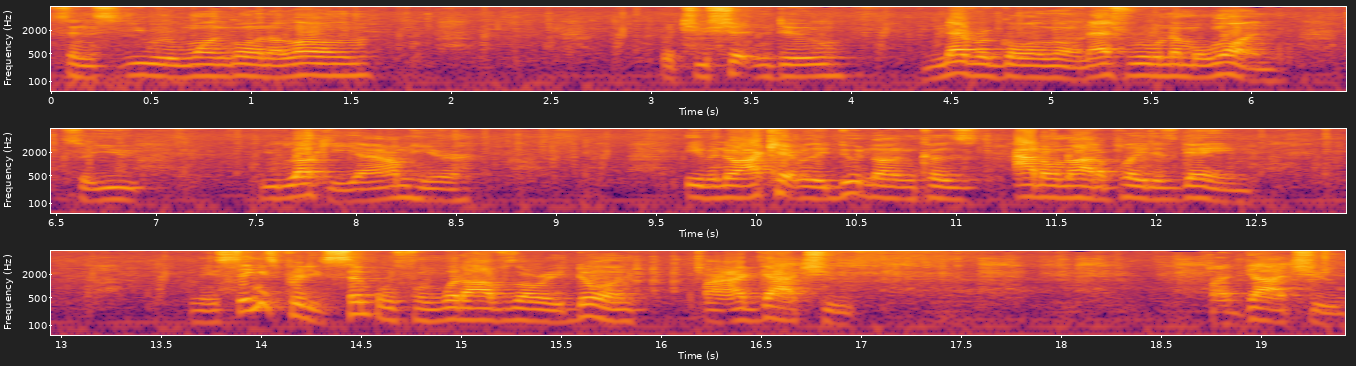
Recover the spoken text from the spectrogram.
since you were the one going alone. which you shouldn't do. Never go alone. That's rule number one. So you, you lucky. Yeah, I'm here. Even though I can't really do nothing because I don't know how to play this game. I mean, seems pretty simple from what I was already doing. Alright, I got you. I got you.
